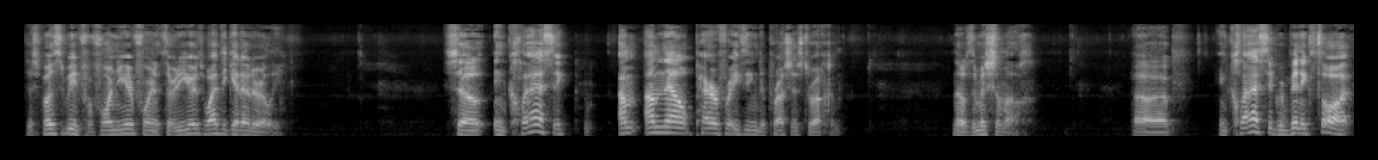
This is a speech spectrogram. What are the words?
They're supposed to be for 400 years, 430 years. Why did they get out early? So in classic, I'm I'm now paraphrasing the Prashas Drachim. No, it's the Mishnah uh, In classic rabbinic thought,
